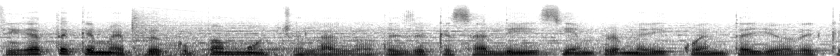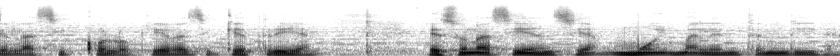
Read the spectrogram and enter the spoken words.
Fíjate que me preocupa mucho, Lalo. Desde que salí siempre me di cuenta yo de que la psicología, la psiquiatría, es una ciencia muy mal entendida.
